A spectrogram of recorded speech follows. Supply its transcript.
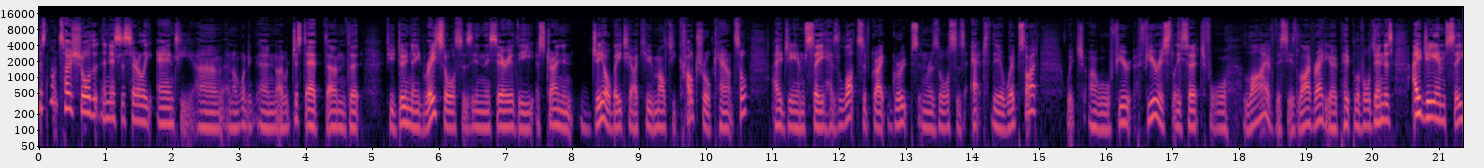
Just not so sure that they're necessarily anti. Um, and I want to, and I would just add um, that if you do need resources in this area, the Australian GLBTIQ Multicultural Council (AGMC) has lots of great groups and resources at their website, which I will fur- furiously search for live. This is live radio, people of all genders. agmc.org.au.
